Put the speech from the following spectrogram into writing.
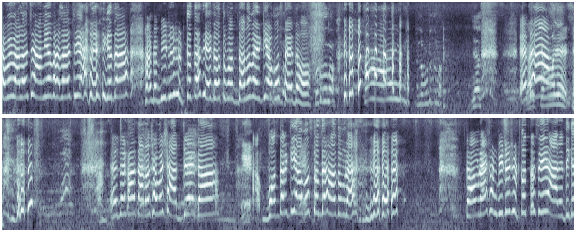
সবাই ভালো আছে আমিও ভালো আছি। আর এদিকে দা আমরা ভিডিও শুট করতে আছি এই দাও তোমার দাদা ভাইয়ের কি অবস্থা দাও। দেখো দাদা সবাই সাহায্যে দা বদ্দার কি অবস্থা দেখা তোমরা। তো আমরা এখন ভিডিও শুট করতেছি আর এদিকে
